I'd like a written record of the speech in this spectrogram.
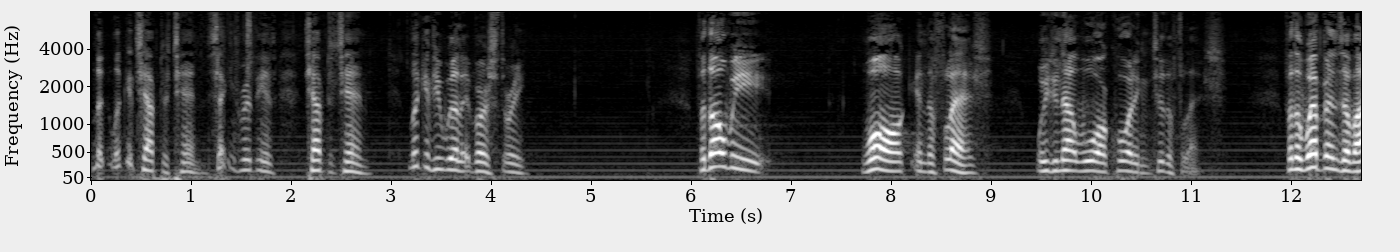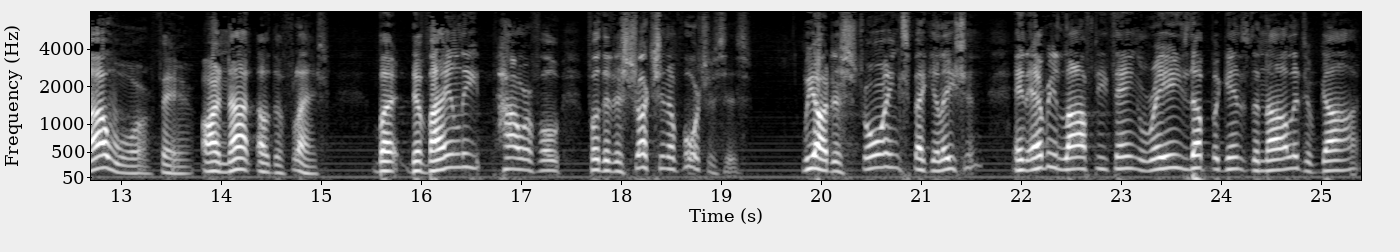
Look, look at chapter 10, 2 Corinthians chapter 10. Look, if you will, at verse 3. For though we walk in the flesh, we do not war according to the flesh. For the weapons of our warfare are not of the flesh, but divinely powerful for the destruction of fortresses. We are destroying speculation and every lofty thing raised up against the knowledge of God.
